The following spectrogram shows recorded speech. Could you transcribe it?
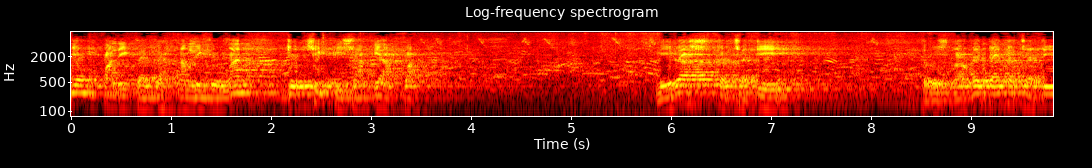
nyong paling gagah nang lingkungan jut sing bisa apa. Miras terjadi terus narkoba terjadi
